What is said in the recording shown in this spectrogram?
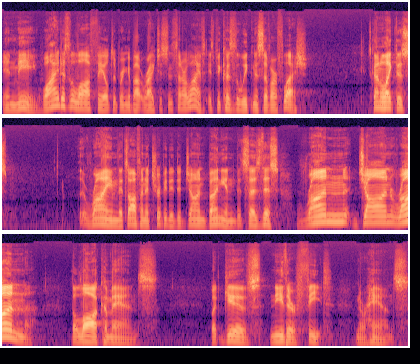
in me. Why does the law fail to bring about righteousness in our lives? It's because of the weakness of our flesh. It's kind of like this rhyme that's often attributed to John Bunyan that says this Run, John, run, the law commands, but gives neither feet nor hands.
